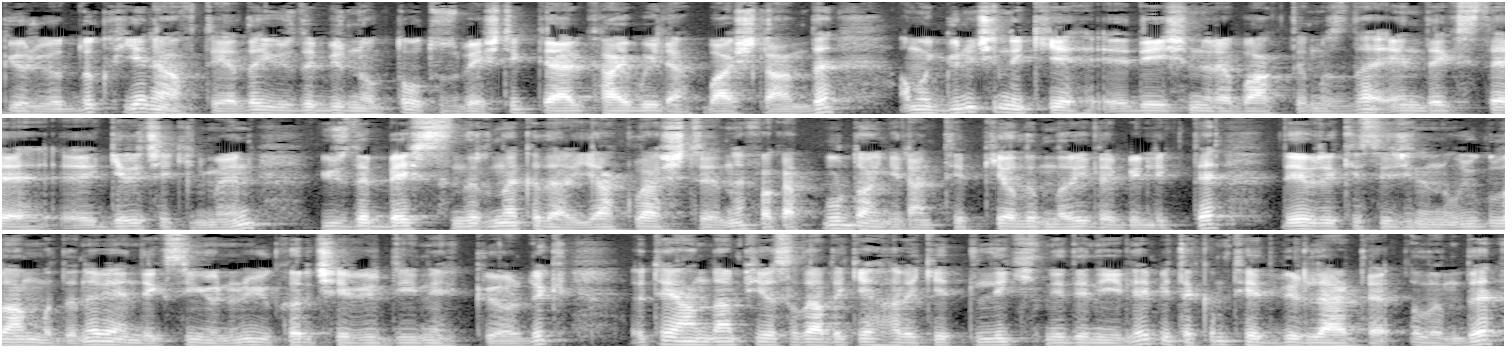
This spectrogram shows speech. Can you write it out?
görüyorduk. Yeni haftaya da %1.35'lik değer kaybıyla başlandı. Ama gün içindeki e, değişimlere baktığımızda endekste e, geri çekilmenin %5 sınırına kadar yaklaştığını fakat buradan gelen tepki alımlarıyla birlikte devre kesicinin uygulanmadığını ve endeksin yönünü yukarı çevirdiğini gördük. Öte yandan piyasalardaki hareketlilik nedeniyle bir takım tedbirler de alındı.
